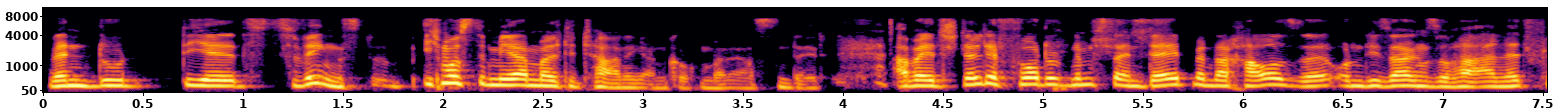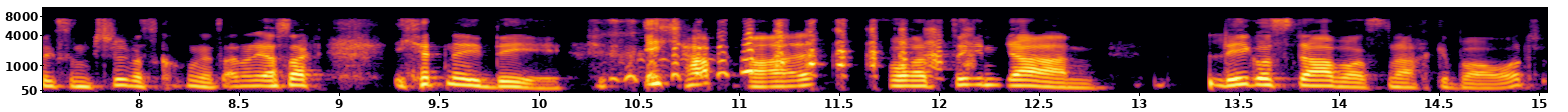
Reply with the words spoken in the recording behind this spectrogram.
wenn du dir jetzt zwingst, ich musste mir ja mal Titanic angucken beim ersten Date. Aber jetzt stell dir vor, du nimmst dein Date mit nach Hause und die sagen so, ha, Netflix und chill, was gucken wir jetzt an? Und er sagt, ich hätte eine Idee. Ich habe mal vor zehn Jahren Lego Star Wars nachgebaut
